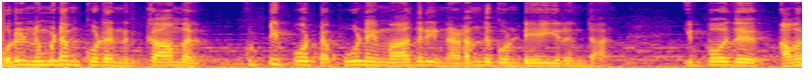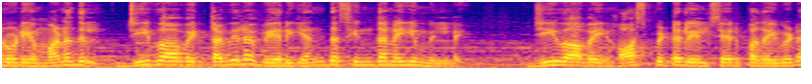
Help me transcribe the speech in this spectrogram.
ஒரு நிமிடம் கூட நிற்காமல் குட்டி போட்ட பூனை மாதிரி நடந்து கொண்டே இருந்தான். இப்போது அவனுடைய மனதில் ஜீவாவை தவிர வேறு எந்த சிந்தனையும் இல்லை. ஜீவாவை ஹாஸ்பிட்டலில் சேர்ப்பதை விட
